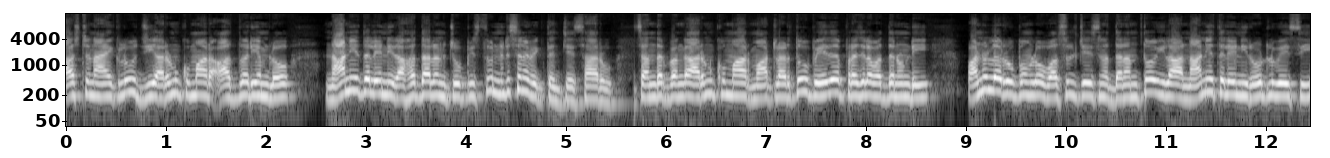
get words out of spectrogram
రాష్ట్ర నాయకులు జి. అరుణ్ కుమార్ ఆధ్వర్యంలో నాణ్యత లేని రహదారులను చూపిస్తూ నిరసన వ్యక్తం చేశారు. ఈ సందర్భంగా అరుణ్ కుమార్ మాట్లాడుతూ పేద ప్రజల వద్ద నుండి పన్నుల రూపంలో వసూలు చేసిన ధనంతో ఇలా నాణ్యత లేని రోడ్లు వేసి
